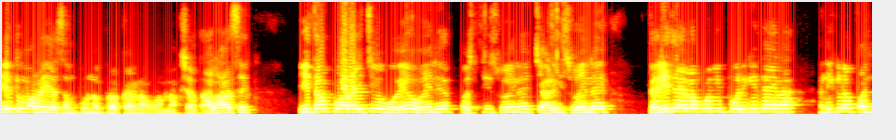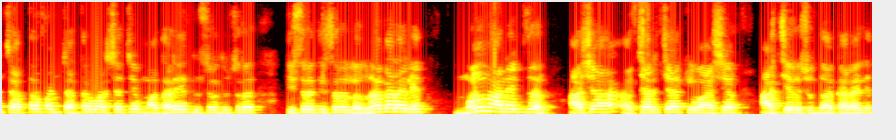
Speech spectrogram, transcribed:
हे तुम्हाला या संपूर्ण प्रकरणावरून लक्षात आलं असेल. इथं पोरायचे वय व्हायले पस्तीस व्हायले चाळीस व्हायले तरी द्यायला कोणी पोरगी द्यायला? आणि इकडं पंच्याहत्तर पंच्याहत्तर वर्षाचे म्हातारे दुसरं दुसरं तिसरं तिसरं लग्न करायलेत. म्हणून अनेक जण अशा चर्चा किंवा अशा आश्चर्य सुद्धा करायलेत.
